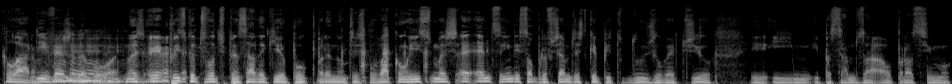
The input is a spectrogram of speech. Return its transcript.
Claro. De inveja da boa. Mas é por isso que eu te vou dispensar daqui a pouco para não teres que levar com isso. Mas antes ainda, e só para fecharmos este capítulo do Gilberto Gil e, e, e passarmos ao próximo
